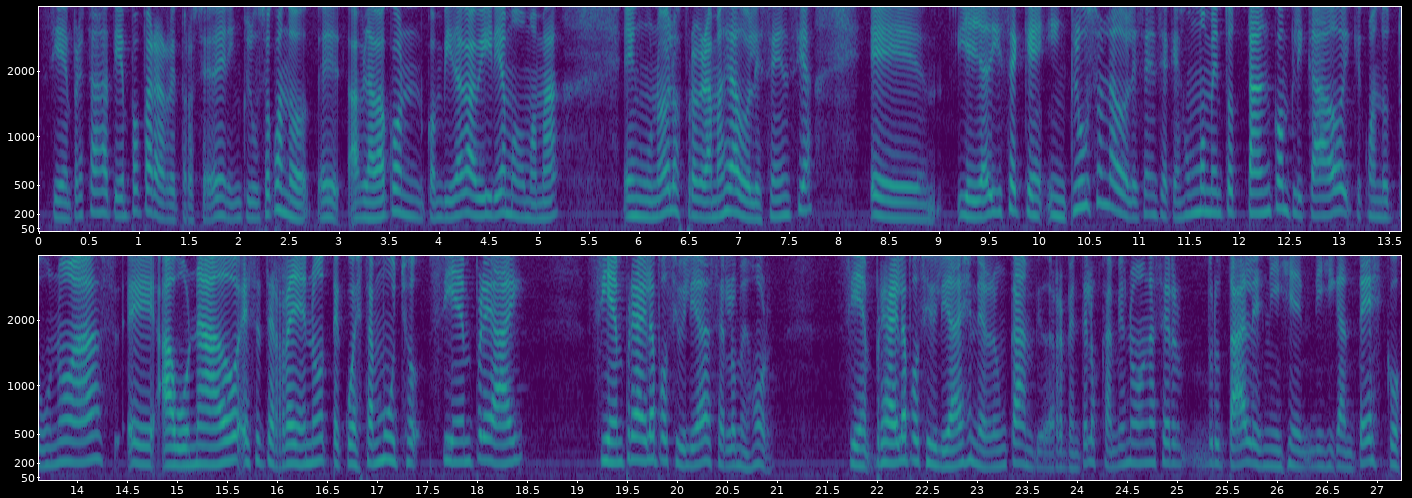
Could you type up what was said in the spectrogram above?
Siempre estás a tiempo para retroceder. Incluso cuando eh, hablaba con, con Vida Gaviria, modo mamá, en uno de los programas de adolescencia, eh, y ella dice que incluso en la adolescencia, que es un momento tan complicado y que cuando tú no has eh, abonado ese terreno, te cuesta mucho, siempre hay, siempre hay la posibilidad de hacerlo mejor siempre hay la posibilidad de generar un cambio. De repente los cambios no van a ser brutales ni, ni gigantescos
